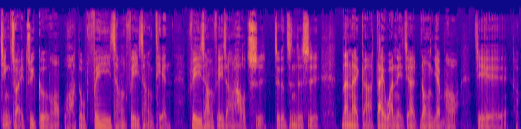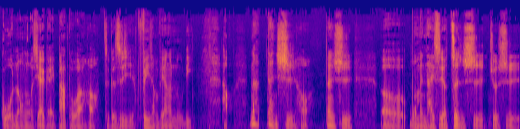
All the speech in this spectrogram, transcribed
种出来水果哦，哇，都非常非常甜。非常非常好吃，这个真的是咱来个台湾那家农业哈，这果农哦，现在改帕婆啊哈，这个是非常非常的努力。好，那但是哈，但是呃，我们还是要正视，就是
